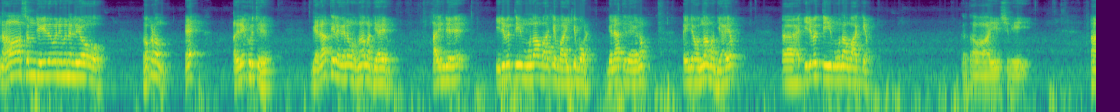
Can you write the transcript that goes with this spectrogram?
നാശം ചെയ്തവൻ ഇവനല്ലയോ നോക്കണം. ഏ അതിനെക്കുറിച്ച് ഗലാത്തി ലേഖനം ഒന്നാം അധ്യായം അതിന്റെ ഇരുപത്തി മൂന്നാം വാക്യം വായിക്കുമ്പോൾ ഗലാത്തി ലേഖനം അതിന്റെ ഒന്നാം അധ്യായം ഇരുപത്തി മൂന്നാം വാക്യം. കർത്താവായ യേശുവേ. ആ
